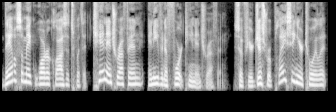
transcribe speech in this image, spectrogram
They also make water closets with a 10 inch rough-in and even a 14 inch rough-in. So if you're just replacing your toilet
